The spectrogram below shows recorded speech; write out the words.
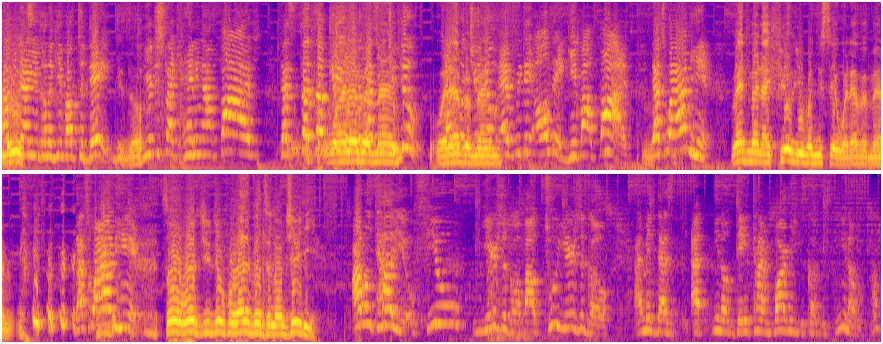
how many are you gonna give out today? You know, you're just like handing out fives. That's that's okay. Whatever, that's man. what you do. Whatever, that's what you man. do every day, all day. Give out fives. That's why I'm here. Redman, I feel you when you say whatever, man. that's why I'm here. So, what did you do for relevance and longevity? I will tell you. Years ago, about two years ago, I make that at you know daytime barbecue because you know I'm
